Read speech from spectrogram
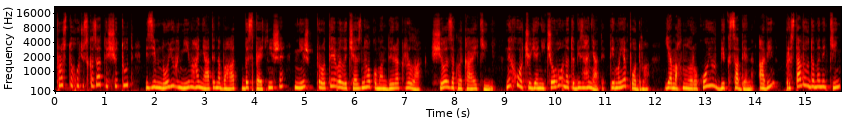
Просто хочу сказати, що тут зі мною гнів ганяти набагато безпечніше, ніж проти величезного командира крила, що закликає тіні. Не хочу я нічого на тобі зганяти. Ти моя подруга. Я махнула рукою в бік садина, а він приставив до мене тінь,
